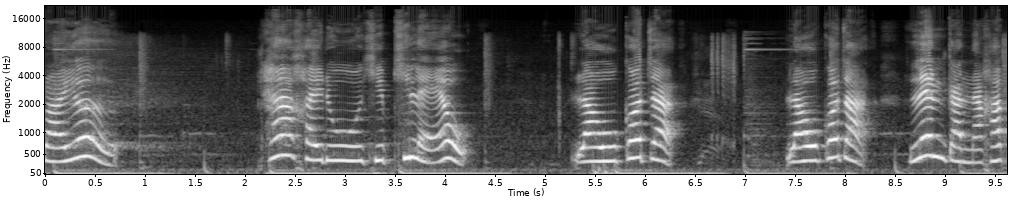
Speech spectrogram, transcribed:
Fire ถ้าใครดูคลิปที่แล้ว เราก็จะ เราก็จะเล่นกันนะครับ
